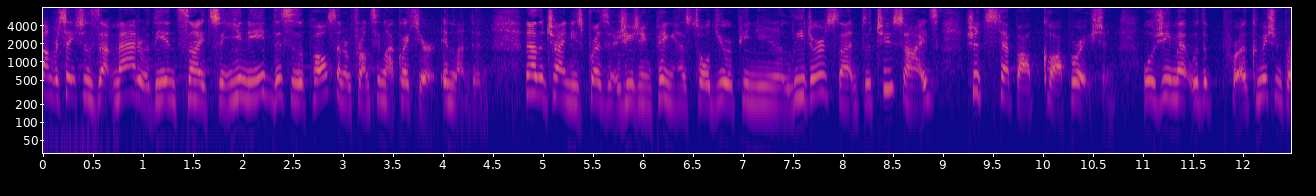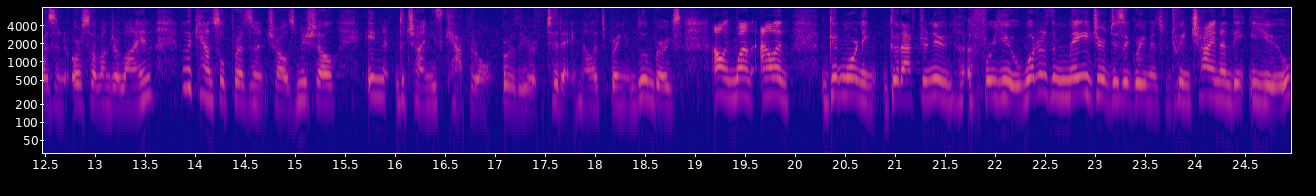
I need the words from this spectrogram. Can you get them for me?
Conversations that matter, the insights that you need. This is a pulse, and I'm Francine Lacqua here in London. Now, the Chinese President Xi Jinping has told European Union leaders that the two sides should step up cooperation. Well, Xi met with the uh, Commission President Ursula von der Leyen and the Council President Charles Michel in the Chinese capital earlier today. Now, let's bring in Bloomberg's Alan Wan. Alan, good morning, good afternoon for you. What are the major disagreements between China and the EU,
